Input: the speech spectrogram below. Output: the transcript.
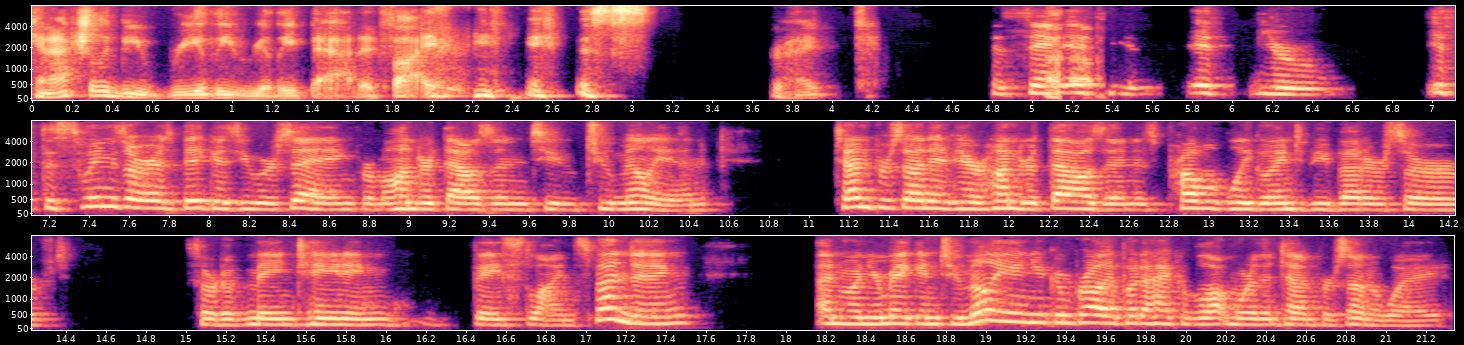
can actually be really, really bad advice. right. Same, uh, if you if you're if the swings are as big as you were saying from 100,000 to 2 million, 10% of your 100,000 is probably going to be better served sort of maintaining baseline spending. And when you're making 2 million, you can probably put a heck of a lot more than 10% away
